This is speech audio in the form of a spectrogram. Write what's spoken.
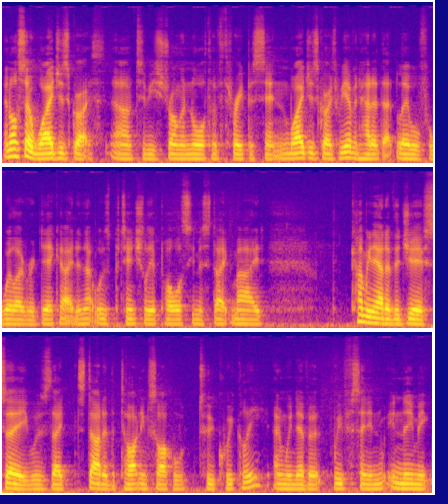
And also wages growth uh, to be stronger north of 3%. And wages growth, we haven't had at that level for well over a decade, and that was potentially a policy mistake made coming out of the GFC was they started the tightening cycle too quickly, and we never we've seen anemic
